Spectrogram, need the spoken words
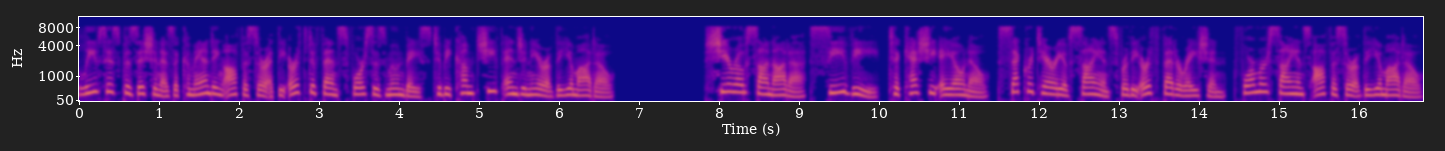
leaves his position as a commanding officer at the Earth Defense Forces Moonbase to become chief engineer of the Yamato. Shiro Sanada CV, Takeshi Aono, Secretary of Science for the Earth Federation, former science officer of the Yamato,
